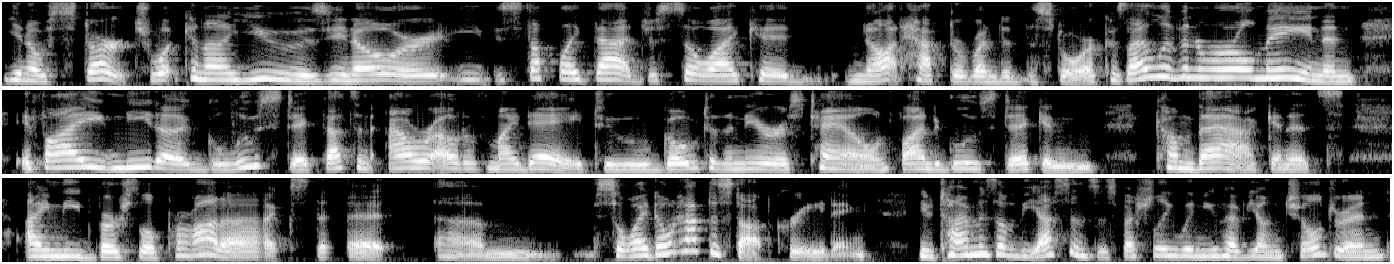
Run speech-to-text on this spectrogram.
you know, starch. What can I use? You know, or stuff like that, just so I could not have to run to the store. Because I live in rural Maine, and if I need a glue stick, that's an hour out of my day to go to the nearest town, find a glue stick, and come back. And it's I need versatile products that um, so I don't have to stop creating. You know, time is of the essence, especially when you have young children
